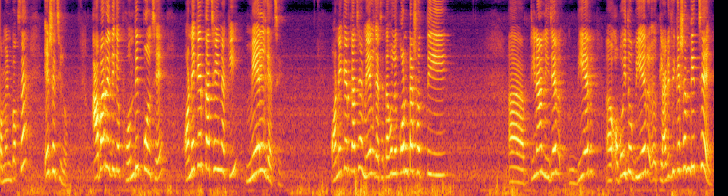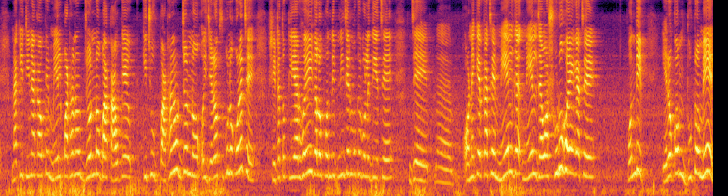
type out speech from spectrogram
কমেন্ট বক্সে এসেছিল। আবার এদিকে ফন্দীপ বলছে, অনেকের কাছেই নাকি মেল গেছে। অনেকের কাছে মেল গেছে, তাহলে কোনটা সত্যি? টিনা নিজের বিয়ের অবৈধ বিয়ের ক্লারিফিকেশন দিচ্ছে? নাকি টিনা কাউকে মেল পাঠানোর জন্য বা কাউকে কিছু পাঠানোর জন্য ওই জেরক্সগুলো করেছে? সেটা তো ক্লিয়ার হয়েই গেল ফন্দীপ নিজের মুখে বলে দিয়েছে যে অনেকের কাছে মেল মেল যাওয়া শুরু হয়ে গেছে। ফন্দীপ এরকম দুটো মেল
